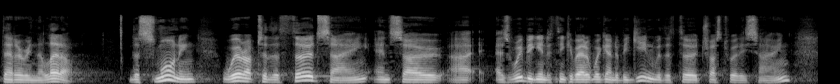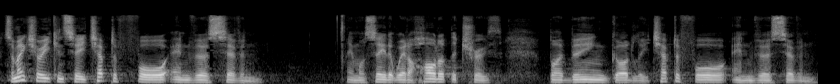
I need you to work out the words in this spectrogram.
that are in the letter this morning, we're up to the third saying, and so uh, as we begin to think about it, we're going to begin with the third trustworthy saying. So make sure you can see chapter 4 and verse 7. And we'll see that we're to hold up the truth by being godly. Chapter 4 and verse 7.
